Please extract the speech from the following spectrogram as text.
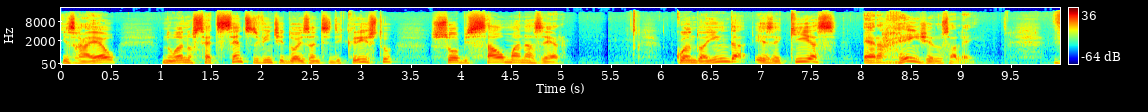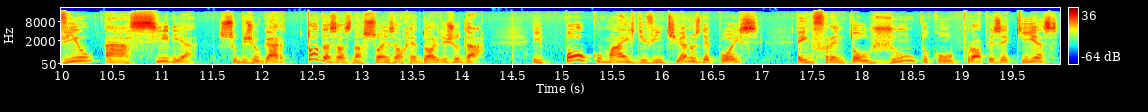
Israel, no ano 722 a.C., sob Salmanaser, quando ainda Ezequias era rei em Jerusalém. Viu a Assíria subjugar todas as nações ao redor de Judá e pouco mais de 20 anos depois, enfrentou junto com o próprio Ezequias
